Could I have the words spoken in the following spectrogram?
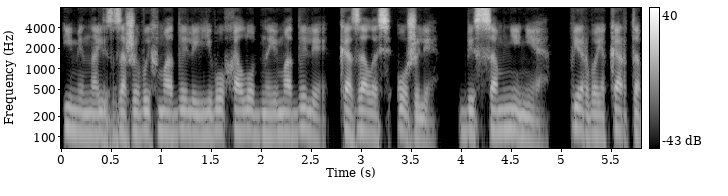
Именно из-за живых моделей его холодные модели, казалось, ожили. Без сомнения, первая карта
